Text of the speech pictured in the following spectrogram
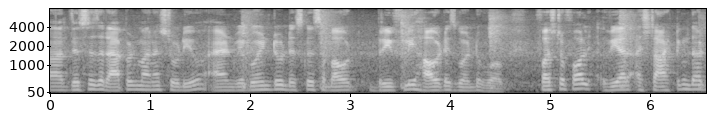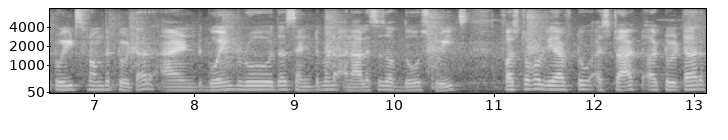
uh, this is a RapidMiner Studio and we're going to discuss about briefly how it is going to work. First of all, we are extracting the tweets from the Twitter and going to do the sentiment analysis of those tweets. First of all, we have to extract a Twitter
